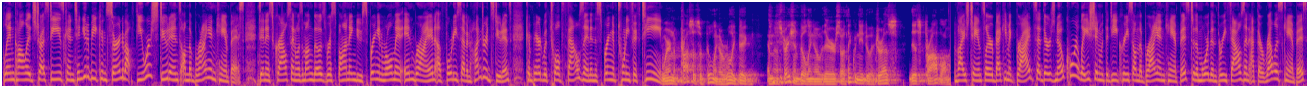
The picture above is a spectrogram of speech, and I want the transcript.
Blinn College trustees continue to be concerned about fewer students on the Bryan campus. Dennis Krausen was among those responding to spring enrollment in Bryan of 4,700 students compared with 12,000 in the spring of 2015. We're in the process of building a really big administration building over there, so I think we need to address this problem. Vice Chancellor Becky McBride said there's no correlation with the decrease on the Bryan campus to the more than 3,000 at their Rellis campus.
